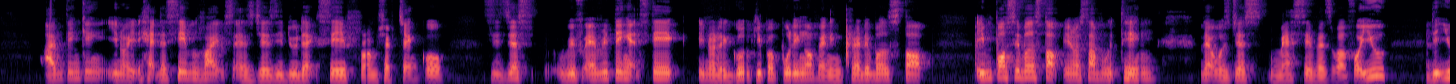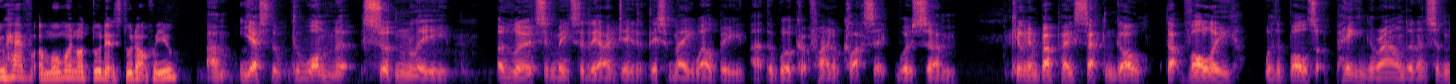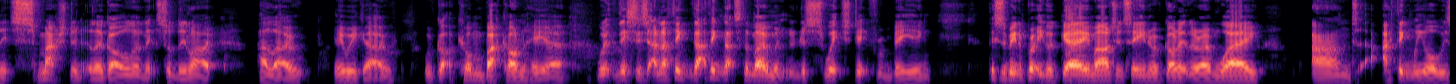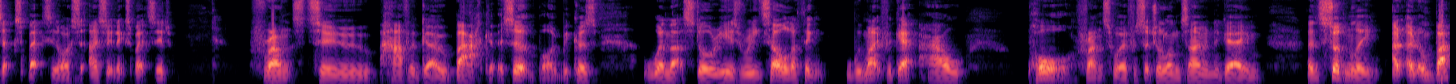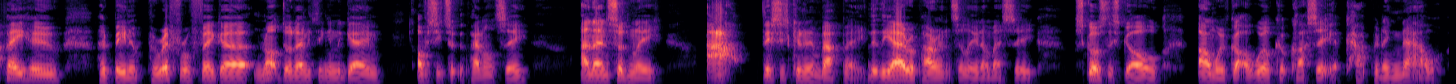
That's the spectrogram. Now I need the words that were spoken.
I'm thinking you know it had the same vibes as Jerzy Dudek save from Shevchenko. It's just with everything at stake. You know the goalkeeper pulling off an incredible stop, impossible stop. You know some would think that was just massive as well. For you, did you have a moment or two that stood out for you? Um, yes, the the one that suddenly alerted me to the idea that this may well be at the World Cup final classic was um, Kylian Mbappe's second goal that volley where the ball sort of pinging around and then suddenly it's smashed into the goal and it's suddenly like, hello, here we go. We've got to come back on here. This is, and I think that I think that's the moment that just switched it from being. This has been a pretty good game. Argentina have got it their own way, and I think we always expected, or I certainly expected, France to have a go back at a certain point because when that story is retold, I think we might forget how poor France were for such a long time in the game. And suddenly, and, and Mbappe, who had been a peripheral figure, not done anything in the game, obviously took the penalty, and then suddenly, ah, this is Kylian Mbappe, the, the heir apparent to Lionel Messi, scores this goal, and we've got a World Cup classic happening now.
